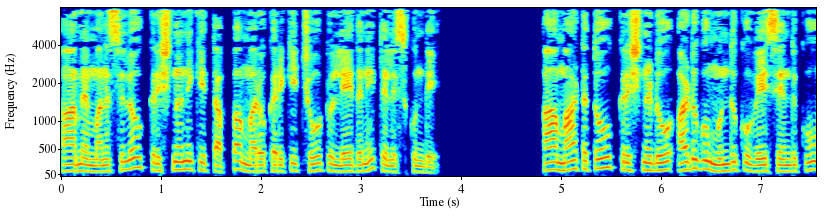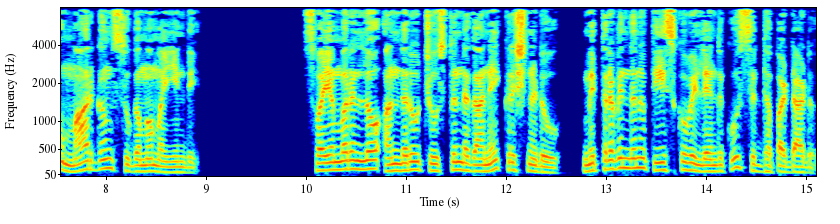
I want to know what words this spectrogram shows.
ఆమె మనసులో కృష్ణునికి తప్ప మరొకరికి చోటు లేదని తెలుసుకుంది. ఆ మాటతో కృష్ణుడు అడుగు ముందుకు వేసేందుకు మార్గం సుగమమయ్యింది. స్వయంవరంలో అందరూ చూస్తుండగానే కృష్ణుడు మిత్రవిందను తీసుకువెళ్ళేందుకు సిద్ధపడ్డాడు.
